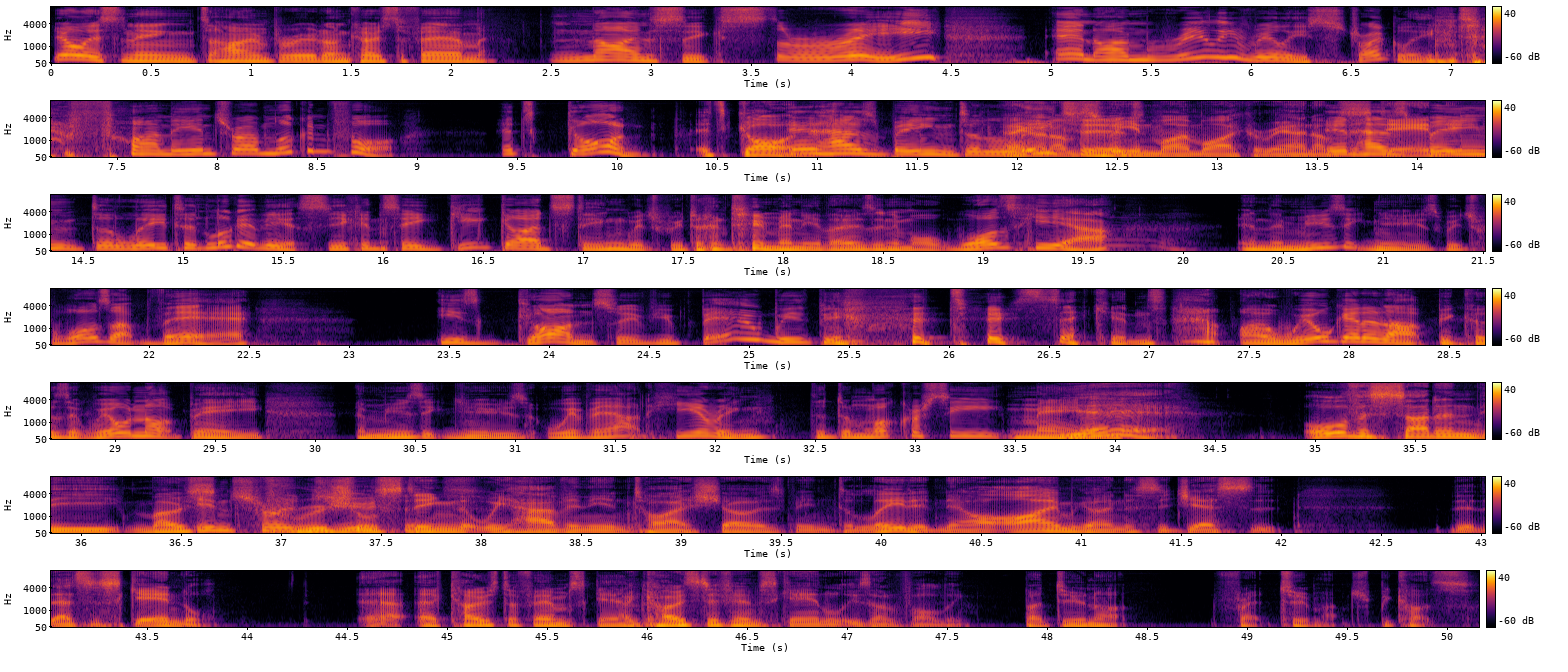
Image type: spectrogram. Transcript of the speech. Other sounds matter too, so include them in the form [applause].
You're listening to Home Brewed on Coast FM 963, and I'm really, really struggling [laughs] to find the intro I'm looking for. It's gone. It's gone. It has been deleted. Hang on, I'm swinging my mic around. I'm it has standing. been deleted. Look at this. You can see Gig Guide Sting, which we [laughs] don't do many of those anymore, was here in the music news, which was up there, is gone. So if you bear with me [laughs] for two seconds, I will get it up because it will not be a music news without hearing the democracy man. Yeah. All of a sudden, the most Introduce crucial it. sting that we have in the entire show has been deleted. Now, I'm going to suggest that, that that's a scandal. A, a Coast FM scandal. A. Coast FM scandal is unfolding. but do not fret too much because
